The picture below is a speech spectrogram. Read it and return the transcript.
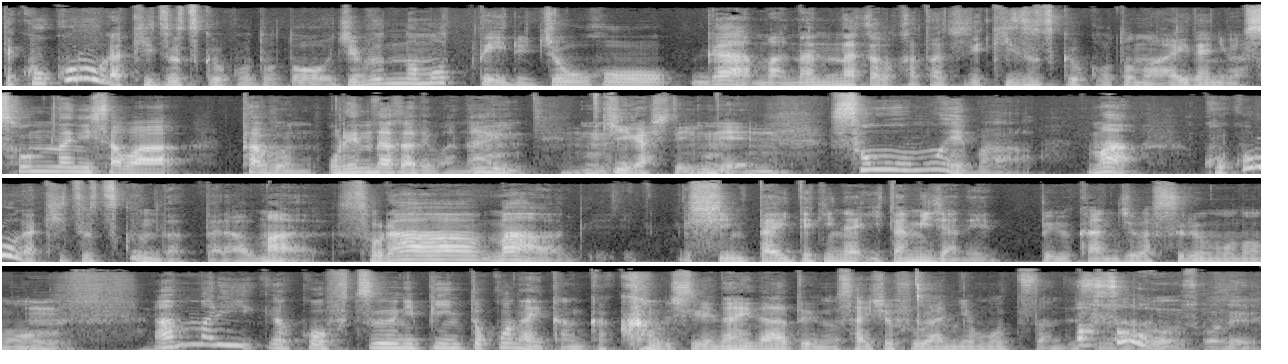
で、心が傷つくことと自分の持っている情報が、まあ、何らかの形で傷つくことの間にはそんなに差は多分俺の中ではない気がしていて、うん。うん。そう思えば、まあ、心が傷つくんだったら、まあ、そら、まあ、身体的な痛みじゃねえという感じはするものの、うんあんまりこう普通にピンとこない感覚かもしれないなというのを最初不安に思ってたんであ、すが。そうなんですかね。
